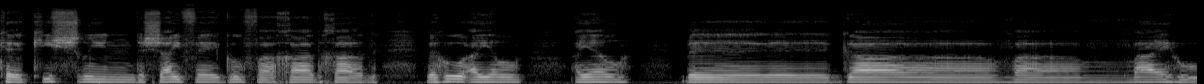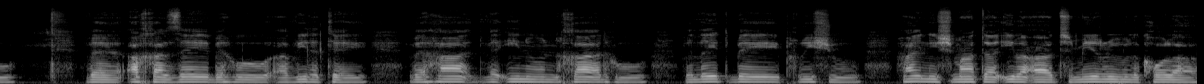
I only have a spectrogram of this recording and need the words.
כקישרין דשייפה גופה חד חד, והוא אייל, אייל בגבוויהו, ואחזה בהו אבידתי, ואינון חד הוא, ולית בפרישו, היי נשמתה אילאה תמירו לקולה,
